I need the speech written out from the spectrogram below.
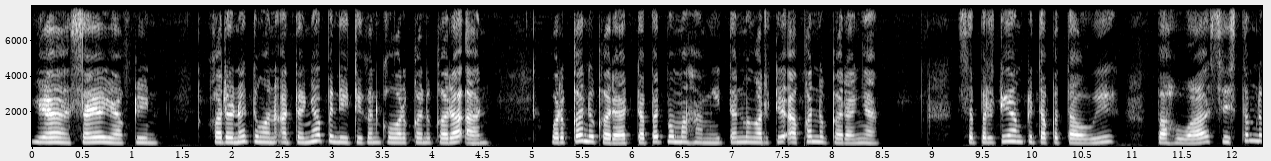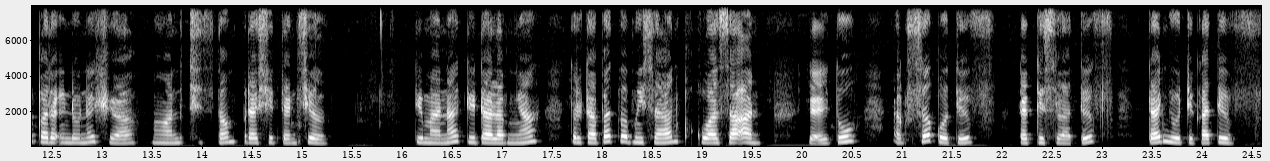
Ya, saya yakin. Karena dengan adanya pendidikan kewarganegaraan, warga negara dapat memahami dan mengerti akan negaranya. Seperti yang kita ketahui bahwa sistem negara Indonesia menganut sistem presidensil, di mana di dalamnya terdapat pemisahan kekuasaan, yaitu eksekutif, legislatif, dan yudikatif.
